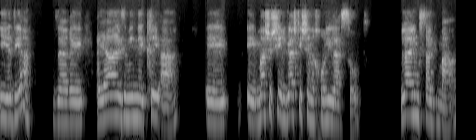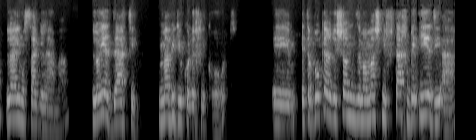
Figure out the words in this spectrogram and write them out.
אי-ידיעה. זה הרי היה איזה מין אה, קריאה, משהו שהרגשתי שנכון לי לעשות. לא היה לי מושג מה, לא היה לי מושג למה, לא ידעתי מה בדיוק הולך לקרות. אה, את הבוקר הראשון זה ממש נפתח באי-ידיעה,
